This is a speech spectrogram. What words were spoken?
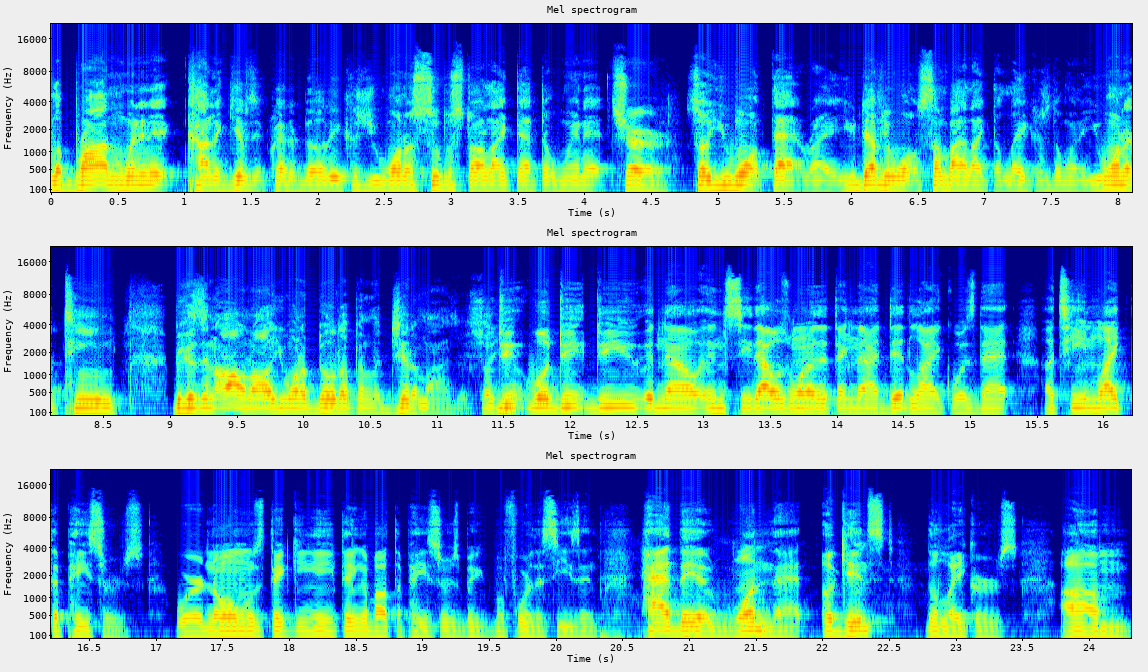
LeBron winning it kind of gives it credibility because you want a superstar like that to win it. sure. So you want that, right? You definitely want somebody like the Lakers to win it. You want a team because in all in all, you want to build up and legitimize it. So Do you well. Do do you now and see that was one of the things that I did like was that a team like the Pacers, where no one was thinking anything about the Pacers before the season, had they had won that against the Lakers, um,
